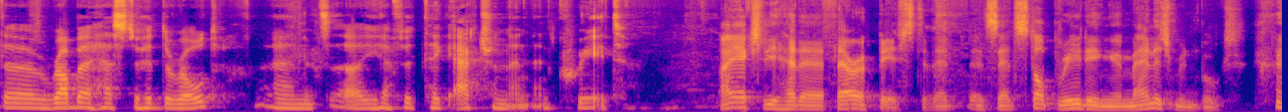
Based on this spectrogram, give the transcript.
the rubber has to hit the road and uh, you have to take action and, and create. I actually had a therapist that, that said, stop reading management books.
